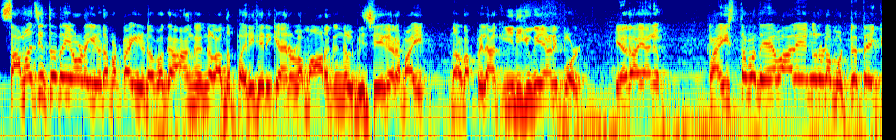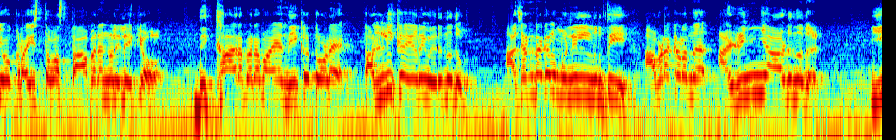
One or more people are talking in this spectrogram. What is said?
സമചിത്തതയോടെ ഇടപെട്ട ഇടവക അംഗങ്ങൾ അത് പരിഹരിക്കാനുള്ള മാർഗങ്ങൾ വിജയകരമായി നടപ്പിലാക്കിയിരിക്കുകയാണിപ്പോൾ. ഏതായാലും ക്രൈസ്തവ ദേവാലയങ്ങളുടെ മുറ്റത്തേക്കോ ക്രൈസ്തവ സ്ഥാപനങ്ങളിലേക്കോ ധിക്കാരപരമായ നീക്കത്തോടെ തള്ളിക്കയറി വരുന്നതും അജണ്ടകൾ മുന്നിൽ നിർത്തി അവിടെ കടന്ന് അഴിഞ്ഞാടുന്നത് ഈ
